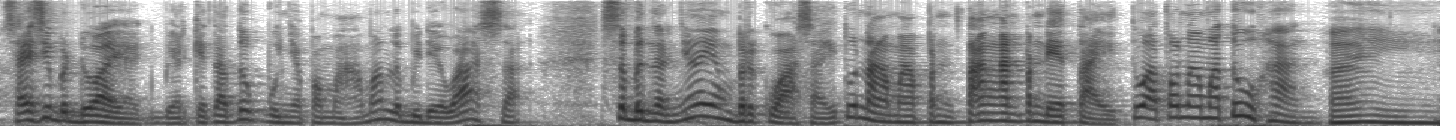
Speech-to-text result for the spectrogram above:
saya sih berdoa ya biar kita tuh punya pemahaman lebih dewasa. Sebenarnya yang berkuasa itu nama pen, tangan pendeta itu atau nama Tuhan. Hai.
